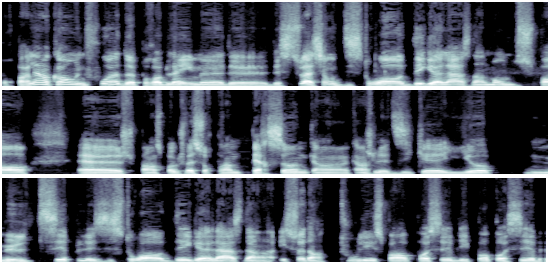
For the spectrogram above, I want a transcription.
pour parler encore une fois de problèmes, de, situations d'histoire dégueulasses dans le monde du sport. je ne pense pas que je vais surprendre personne quand, quand je le dis qu'il y a multiples histoires dégueulasses, dans, et ça dans tous les sports possibles et pas possibles.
